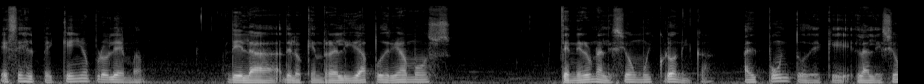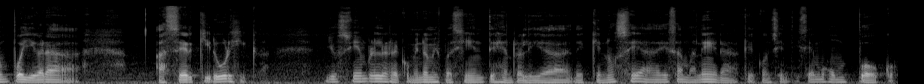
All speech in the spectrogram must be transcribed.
Ese es el pequeño problema de, la, de lo que en realidad podríamos tener una lesión muy crónica al punto de que la lesión puede llegar a, ser quirúrgica. Yo siempre les recomiendo a mis pacientes en realidad de que no sea de esa manera, que concienticemos un poco.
